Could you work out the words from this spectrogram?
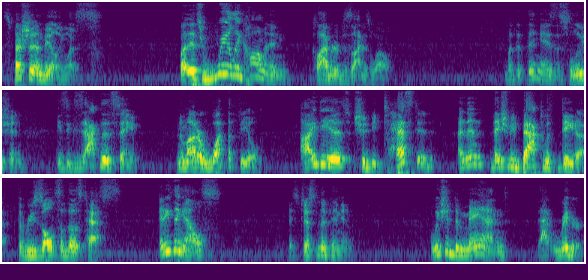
especially on mailing lists. But it's really common in collaborative design as well. But the thing is, the solution is exactly the same, no matter what the field. Ideas should be tested, and then they should be backed with data, the results of those tests. Anything else it's just an opinion. We should demand that rigor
